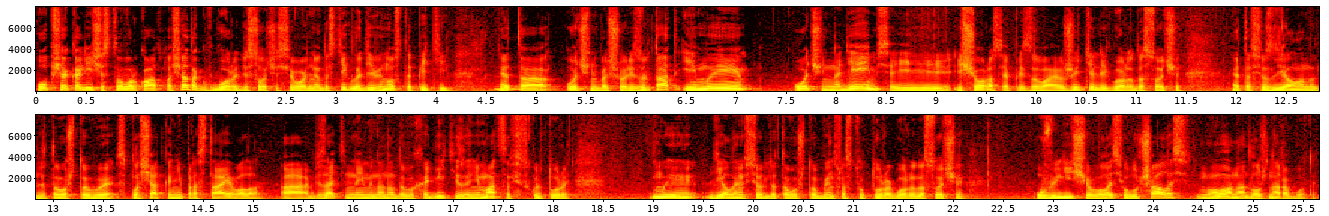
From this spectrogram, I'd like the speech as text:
Общее количество воркаут-площадок в городе Сочи сегодня достигло 95. Это очень большой результат, и мы очень надеемся, и еще раз я призываю жителей города Сочи, это все сделано для того, чтобы площадка не простаивала, а обязательно именно надо выходить и заниматься физкультурой. Мы делаем все для того, чтобы инфраструктура города Сочи увеличивалась, улучшалась, но она должна работать.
